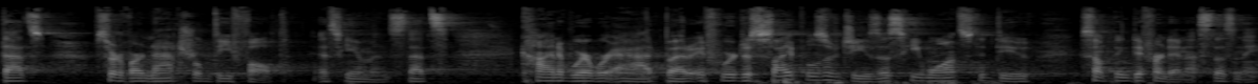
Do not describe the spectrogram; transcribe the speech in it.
That's sort of our natural default as humans. That's kind of where we're at. But if we're disciples of Jesus, He wants to do something different in us, doesn't He?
